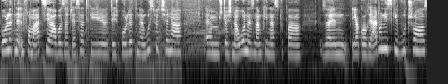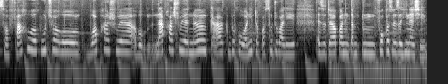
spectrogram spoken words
poletne informacije, abo za desetki tež poletne usvečena, um, štož na one znamki nastupa, so in jako riadoniski vučo, so fachovoch vučorov oprašuje, abo naprašuje, ne, kak bi oni to posudžovali, also to je pa tam fokus vse hineši.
